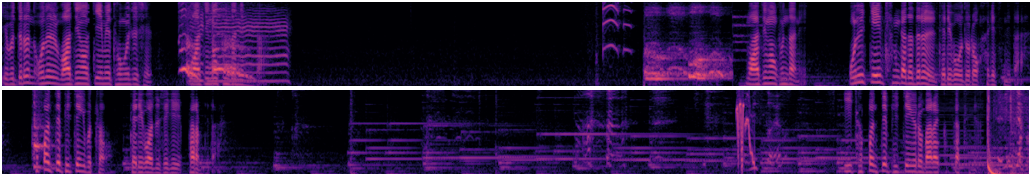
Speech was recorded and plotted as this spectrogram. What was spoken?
이분들은 오늘 와징어 게임에 도움을 주실 와징어 군단입니다. 와징어 군단이 오늘 게임 참가자들을 데리고 오도록 하겠습니다. 첫 번째 빚쟁이부터 데리고 와주시기 바랍니다. 재밌어요? 이 첫 번째 빚쟁이로 말할 것 같으면 재밌냐고?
